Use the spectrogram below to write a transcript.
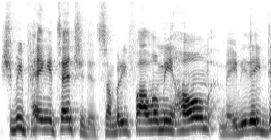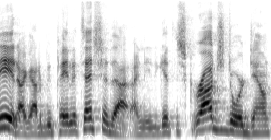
Should be paying attention. Did somebody follow me home? Maybe they did. I got to be paying attention to that. I need to get this garage door down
